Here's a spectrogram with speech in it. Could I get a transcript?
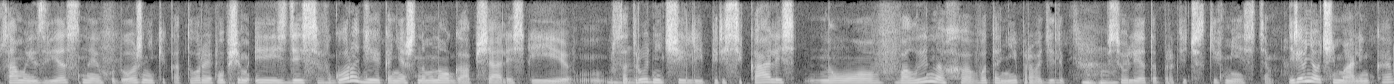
самые известные художники, которые, в общем, и здесь в городе, конечно, много общались и mm-hmm. сотрудничали, пересекались, но в Волынах э, вот они проводили mm-hmm. все лето практически вместе. Деревня очень маленькая.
